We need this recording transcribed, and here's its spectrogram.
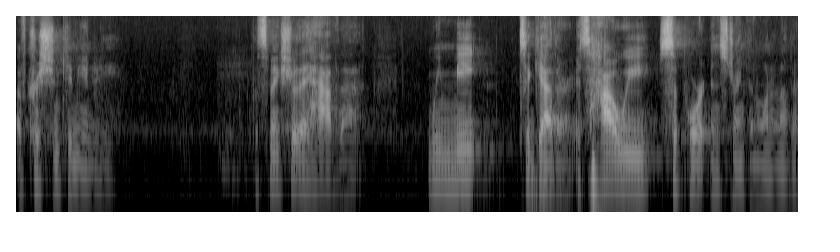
of Christian community. Let's make sure they have that. We meet together, it's how we support and strengthen one another.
